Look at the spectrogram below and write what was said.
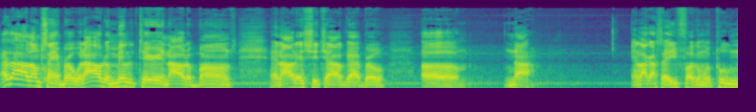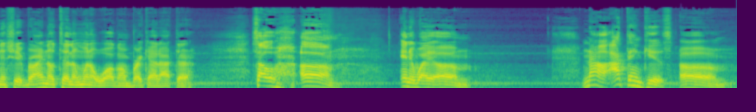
That's all I'm saying, bro. With all the military and all the bombs and all that shit y'all got, bro. Um, nah. And like I said, you fucking with Putin and shit, bro. Ain't no telling when a war gonna break out out there. So, um, anyway, um, now I think it's um,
